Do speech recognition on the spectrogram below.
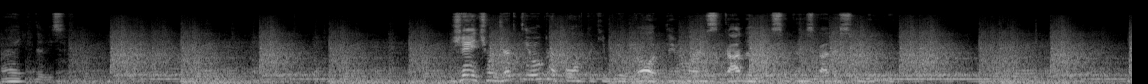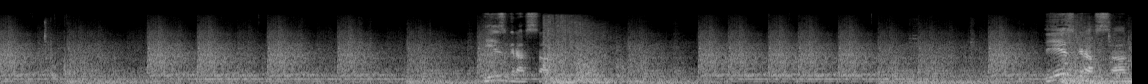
Ai, que delícia. Gente, onde é que tem outra porta aqui eu ir? Ó, tem uma escada ali, só que a escada é subindo. Desgraçado. Desgraçado.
